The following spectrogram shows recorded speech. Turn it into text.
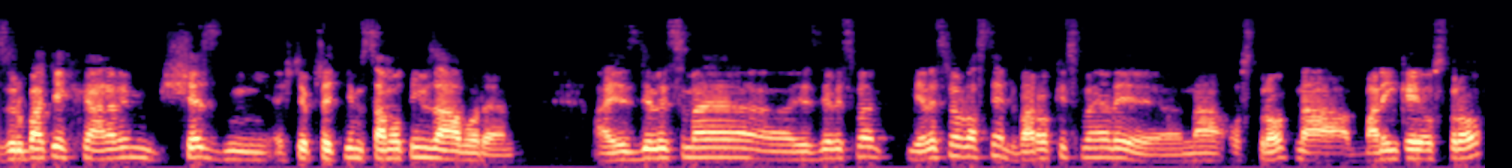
zhruba těch, já nevím, šest dní ještě před tím samotným závodem. A jezdili jsme, jezdili jsme, měli jsme vlastně dva roky, jsme jeli na ostrov, na malinký ostrov,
